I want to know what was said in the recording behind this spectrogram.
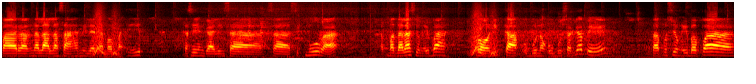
parang nalalasahan nila na mapait. Kasi yung galing sa sa sikmura at madalas yung iba chronic cough, ubo ng ubo sa gabi. Tapos yung iba pa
